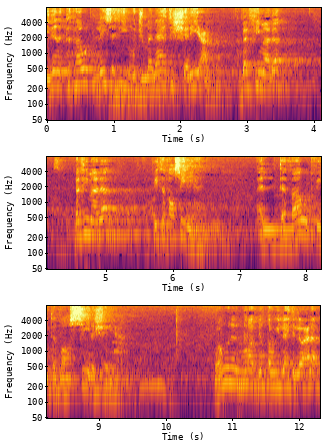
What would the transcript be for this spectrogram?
إذن التفاوت ليس في مجملات الشريعة بل في ماذا؟ بل في ماذا؟ في تفاصيلها. التفاوت في تفاصيل الشريعة. وهنا المراد بقول الله جل وعلا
